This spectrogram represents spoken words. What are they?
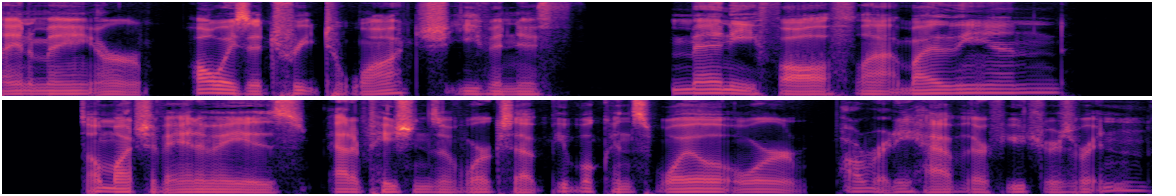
anime are always a treat to watch, even if many fall flat by the end. So much of anime is adaptations of works that people can spoil or already have their futures written.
